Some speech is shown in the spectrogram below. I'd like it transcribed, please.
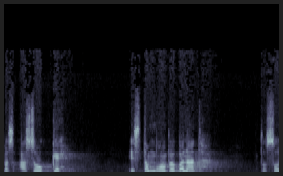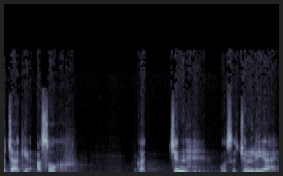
बस अशोक के स्तंभों पे बना था तो सोचा कि अशोक का चिन्ह है, उसे चुन लिया है।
